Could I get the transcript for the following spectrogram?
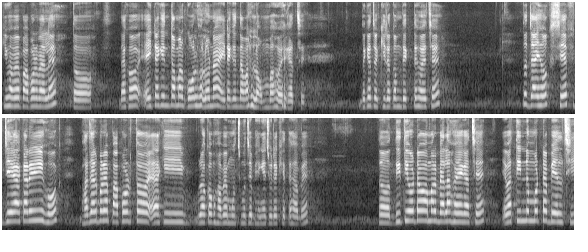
কীভাবে পাপড় বেলে। তো দেখো, এইটা কিন্তু আমার গোল হলো না, এটা কিন্তু আমার লম্বা হয়ে গেছে। দেখেছ কীরকম দেখতে হয়েছে? তো যাই হোক, শেফ যে আকারেরই হোক ভাজার পরে পাপড় তো একই রকম হবে, মুচমুচে ভেঙে চুরে খেতে হবে। তো দ্বিতীয়টাও আমার বেলা হয়ে গেছে, এবার তিন নম্বরটা বেলছি।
